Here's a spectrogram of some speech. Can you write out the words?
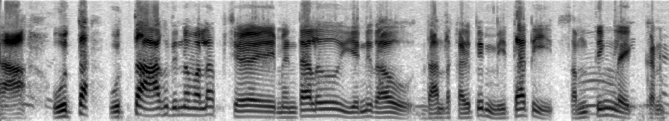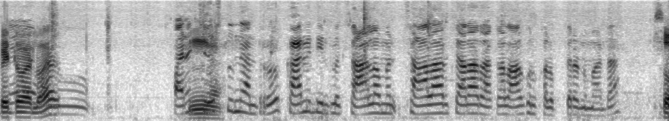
ఆ ఉత్త ఉత్త ఆకు తినడం వల్ల మెంటాలు ఇవన్నీ రావు. దాంట్లో కలిపి మిగతాటి సంథింగ్ లైక్ కనిపెట్టే వాళ్ళ పని చేస్తుంది అంటారు కానీ దీంట్లో చాలా మంది చాలా చాలా రకాల ఆకులు కలుపుతారు అనమాట సో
